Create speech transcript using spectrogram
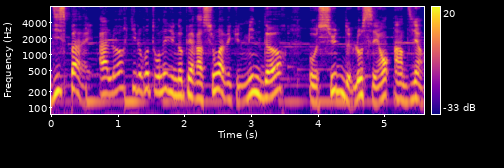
disparaît alors qu'il retournait d'une opération avec une mine d'or au sud de l'océan Indien.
